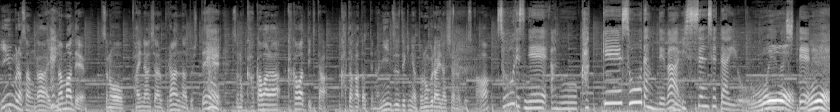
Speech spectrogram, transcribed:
うん飯村さんが今まで、そのファイナンシャルプランナーとして、はい。その関わら関わってきた方々っていうのは人数的にはどのぐらいいらっしゃるんですか？そうですね。あの家計相談ではうん。1000世帯を超えまして、おー。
